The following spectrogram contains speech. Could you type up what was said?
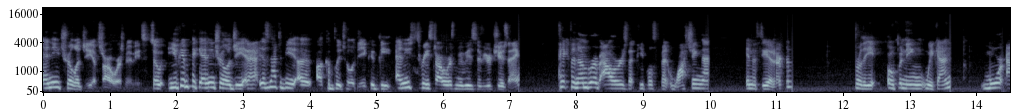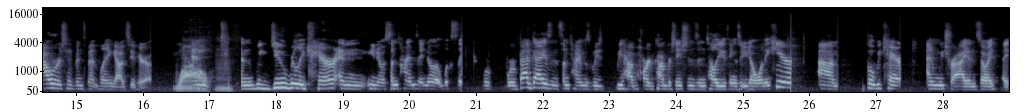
any trilogy of Star Wars movies. So you can pick any trilogy, and it doesn't have to be a, a complete trilogy. It could be any three Star Wars movies of your choosing. Pick the number of hours that people spent watching that in the theater for the opening weekend. More hours have been spent playing Galaxy of Heroes wow. and and we do really care and you know sometimes i know it looks like we're, we're bad guys and sometimes we we have hard conversations and tell you things that you don't want to hear um, but we care and we try and so I, I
